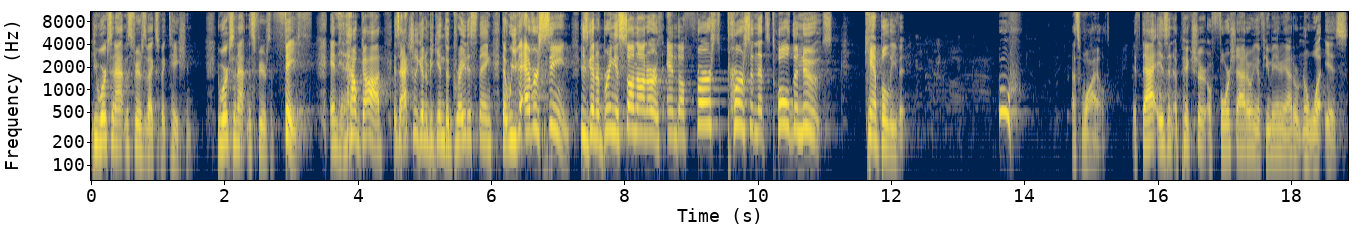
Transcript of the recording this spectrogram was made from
He works in atmospheres of expectation. He works in atmospheres of faith. And how God is actually going to begin the greatest thing that we've ever seen. He's going to bring his son on earth, and the first person that's told the news can't believe it. Whew. That's wild. If that isn't a picture of foreshadowing of humanity, I don't know what is.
